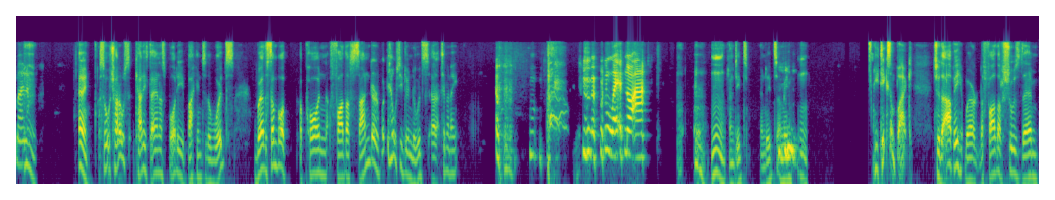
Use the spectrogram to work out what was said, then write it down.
anyway, so Charles carries Diana's body back into the woods, where they stumble upon Father Sandor. What the hell was he doing in the woods at that time of night? Let not act. Mm, indeed, indeed. I mean, mm. he takes them back to the abbey where the father shows them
